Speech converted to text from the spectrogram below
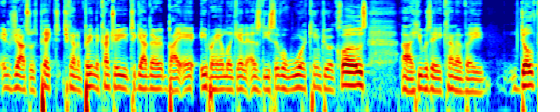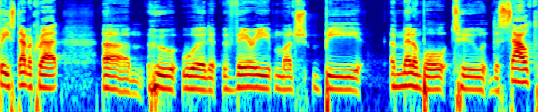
Andrew Johnson was picked to kind of bring the country together by a- Abraham Lincoln as the Civil War came to a close. Uh, he was a kind of a dough-faced Democrat um, who would very much be amenable to the South,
